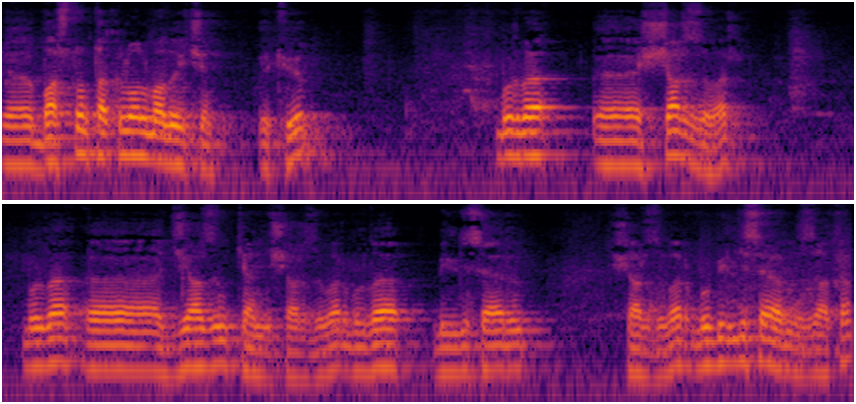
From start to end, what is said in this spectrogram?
e, baston takılı olmadığı için ötüyor. Burada e, şarjı var. Burada e, cihazın kendi şarjı var. Burada bilgisayarın şarjı var. Bu bilgisayarınız zaten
